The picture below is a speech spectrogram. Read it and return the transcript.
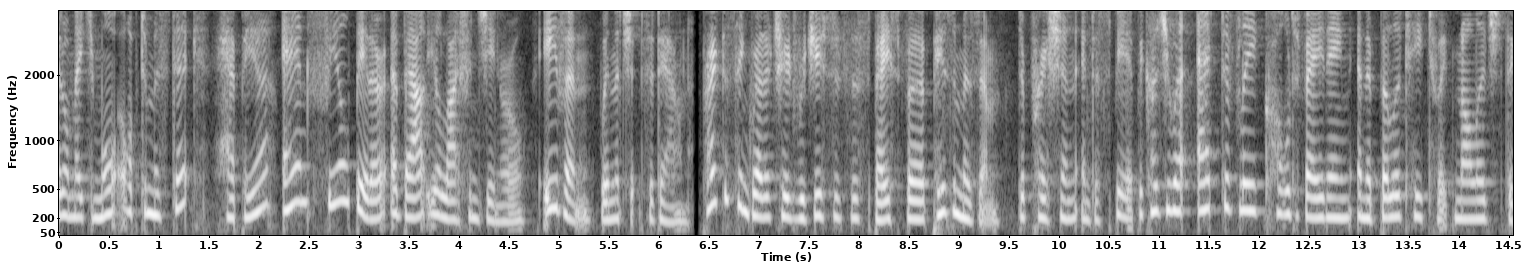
It'll make you more optimistic, happier, and feel better about your life in general, even when the chips are down. Practicing gratitude reduces the space for pessimism, depression, and despair because you are actively cultivating an ability to acknowledge the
